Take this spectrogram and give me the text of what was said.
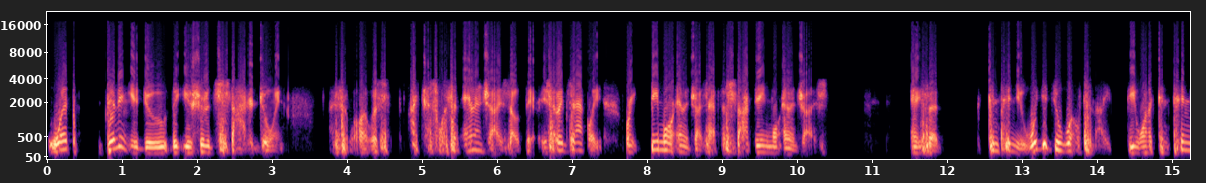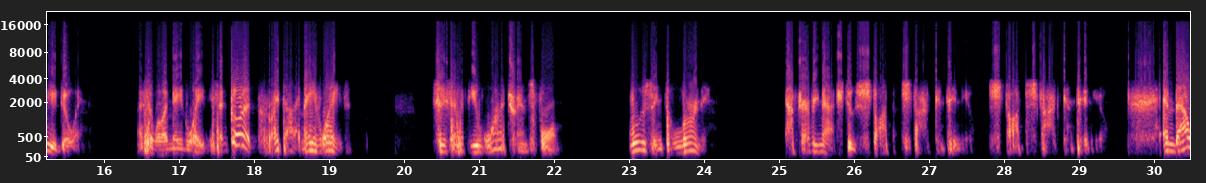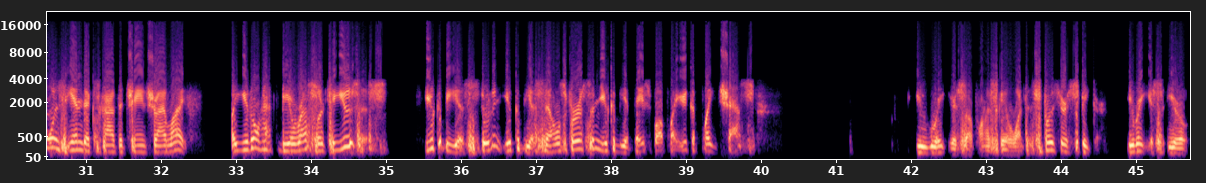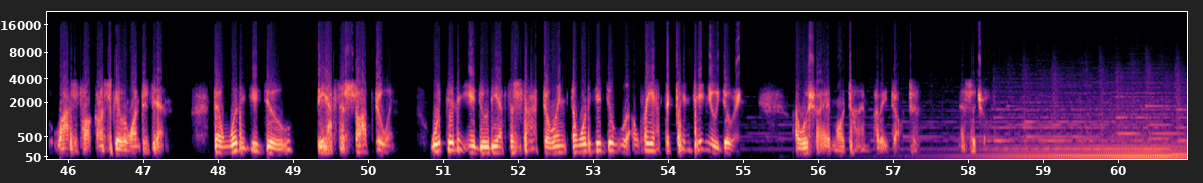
what didn't you do that you should have started doing? I said, well, it was, I just wasn't energized out there. He said, exactly. Right. Be more energized. I have to start being more energized. And he said, continue. Would you do well tonight? Do you want to continue doing? I said, well, I made weight. He said, good. Right down, I made weight. So he said, if you want to transform losing to learning, after every match, do stop, start, continue. Stop, start. And that was the index card that changed my life. But you don't have to be a wrestler to use this. You could be a student, you could be a salesperson, you could be a baseball player, you could play chess. You rate yourself on a scale of 1 to Suppose you're a speaker. You rate your, your last talk on a scale of 1 to 10. Then what did you do that you have to stop doing? What didn't you do that you have to start doing? And what did you do that you have to continue doing? I wish I had more time, but I don't. That's Message over.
